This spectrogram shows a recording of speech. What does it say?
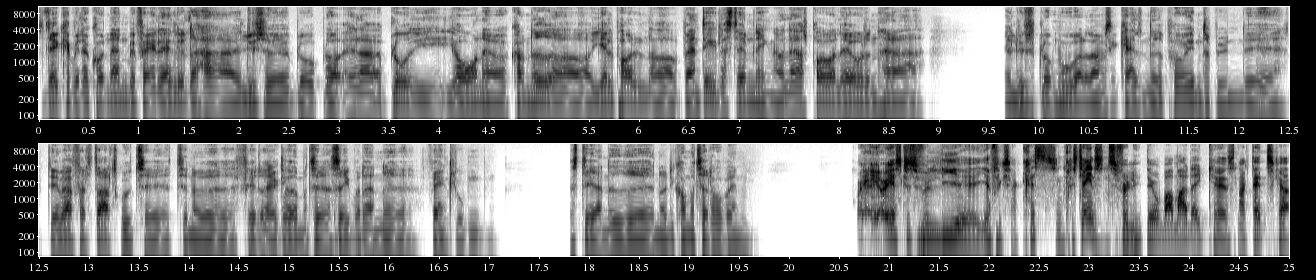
Så det kan vi da kun anbefale alle, der har lyseblå blå, eller blod i, i årene, og komme ned og hjælpe holdet og være en del af stemningen, og lad os prøve at lave den her ja, lyseblå mur, eller hvad man skal kalde den, nede på indtribunen. Det, det er i hvert fald startskud til, til noget fedt, og jeg glæder mig til at se, hvordan øh, fanklubben præsterer nede, øh, når de kommer tættere på banen. Og jeg, og jeg skal selvfølgelig lige... Øh, jeg fik sagt Christensen. Christiansen selvfølgelig. Det var bare mig, der ikke kan snakke dansk her.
